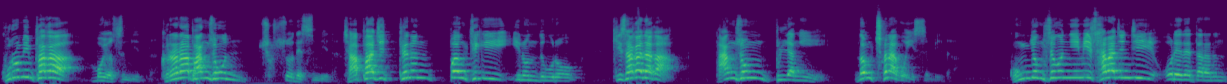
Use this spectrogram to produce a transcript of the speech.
구름 인파가 모였습니다. 그러나 방송은 축소됐습니다. 좌파 집회는 뻥튀기 인원 등으로 기사가 나가 방송 분량이 넘쳐나고 있습니다. 공정성은 이미 사라진 지 오래됐다라는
